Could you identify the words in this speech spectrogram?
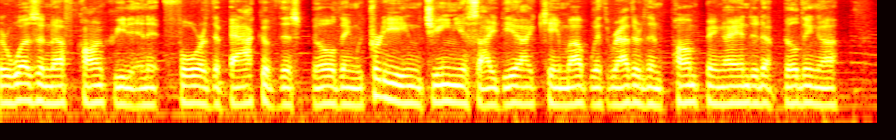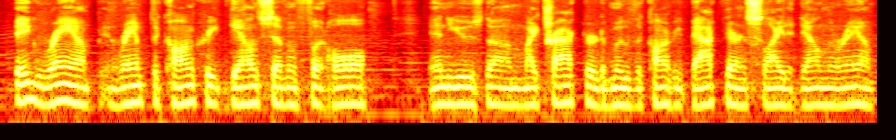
there was enough concrete in it for the back of this building. Pretty ingenious idea I came up with. Rather than pumping, I ended up building a big ramp and ramped the concrete down seven foot hole and used um, my tractor to move the concrete back there and slide it down the ramp.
